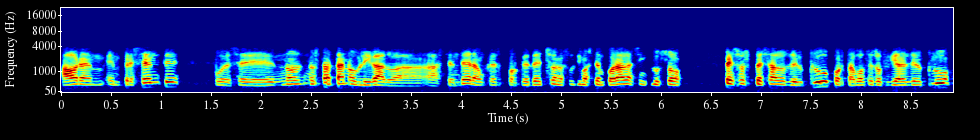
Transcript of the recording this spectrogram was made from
ahora en, en presente, pues eh, no, está tan obligado a, ascender, aunque es porque de hecho en las últimas temporadas incluso pesos pesados del club, portavoces oficiales del club,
